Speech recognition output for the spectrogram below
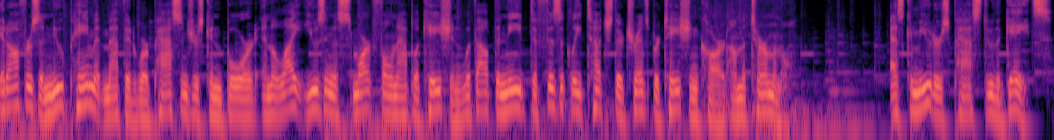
It offers a new payment method where passengers can board and alight using a smartphone application without the need to physically touch their transportation card on the terminal. As commuters pass through the gates,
